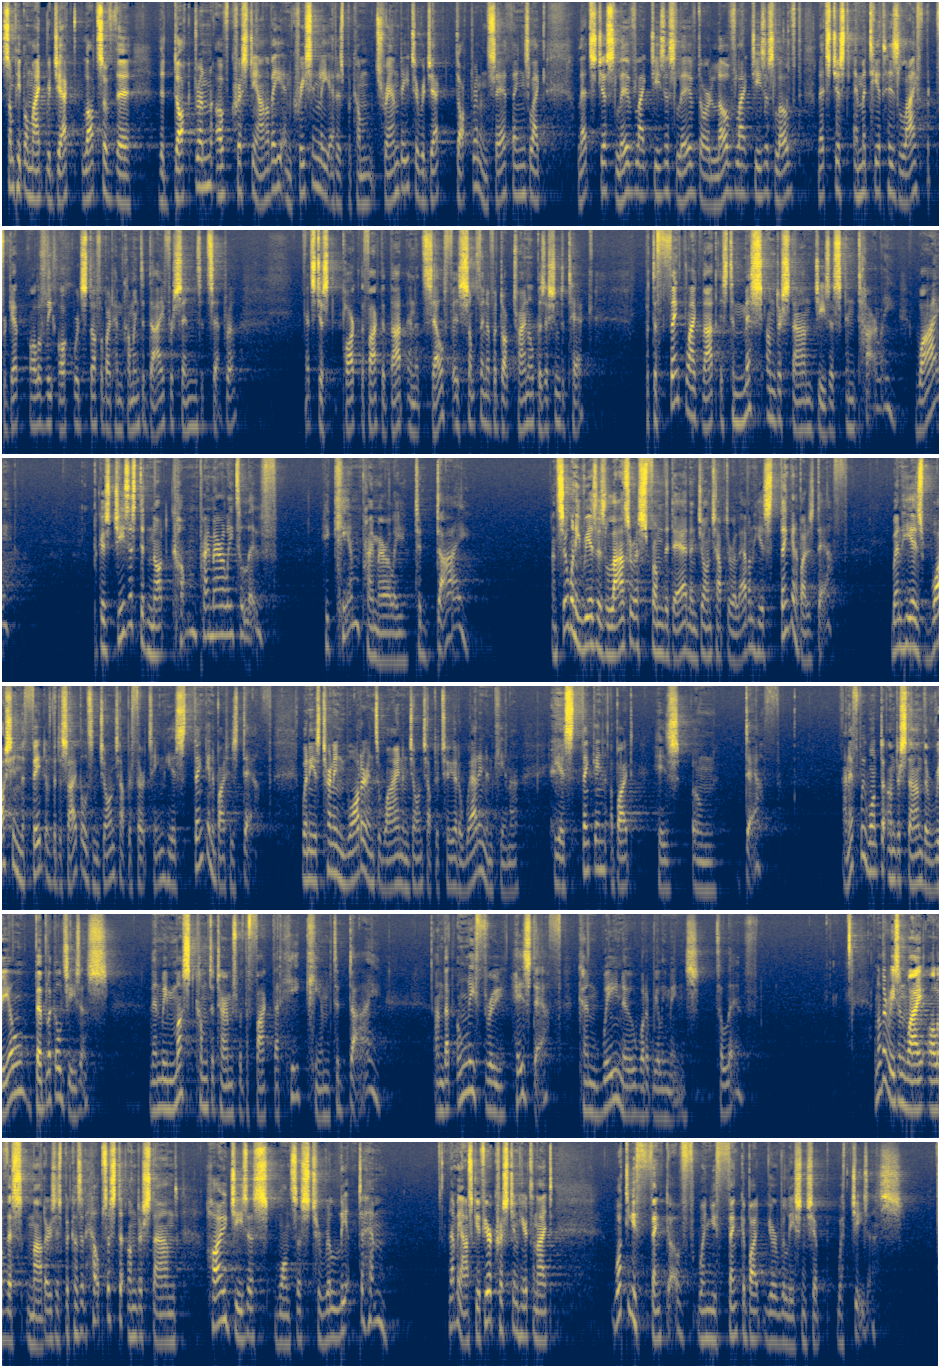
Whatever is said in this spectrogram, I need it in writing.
Some people might reject lots of the, the doctrine of Christianity. Increasingly, it has become trendy to reject doctrine and say things like, let's just live like Jesus lived or love like Jesus loved. Let's just imitate his life, but forget all of the awkward stuff about him coming to die for sins, etc. Let's just park the fact that that in itself is something of a doctrinal position to take. But to think like that is to misunderstand Jesus entirely. Why? Because Jesus did not come primarily to live, he came primarily to die. And so when he raises Lazarus from the dead in John chapter 11, he is thinking about his death. When he is washing the feet of the disciples in John chapter 13, he is thinking about his death. When he is turning water into wine in John chapter 2 at a wedding in Cana, he is thinking about his own death. And if we want to understand the real biblical Jesus, then we must come to terms with the fact that he came to die, and that only through his death can we know what it really means to live. Another reason why all of this matters is because it helps us to understand how Jesus wants us to relate to him. Let me ask you if you're a Christian here tonight, what do you think of when you think about your relationship with Jesus?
